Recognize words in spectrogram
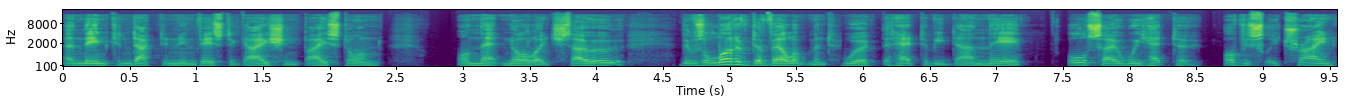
and then conduct an investigation based on on that knowledge. So uh, there was a lot of development work that had to be done there. Also, we had to obviously train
